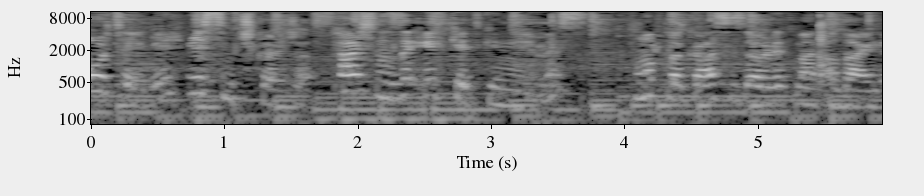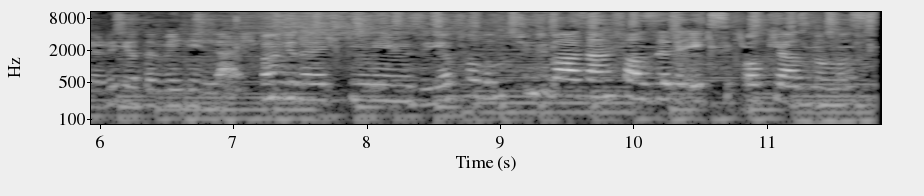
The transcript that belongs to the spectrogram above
ortaya bir resim çıkaracağız. Karşınızda ilk etkinliğimiz Mutlaka siz öğretmen adayları ya da veliler önceden etkinliğimizi yapalım. Çünkü bazen fazla da eksik ok yazmamız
